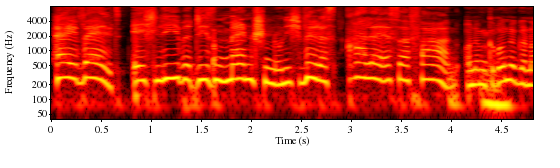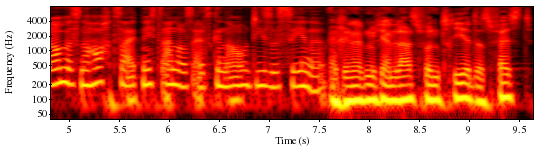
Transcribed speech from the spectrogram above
hey Welt, ich liebe diesen Menschen und ich will, dass alle es erfahren. Und im mhm. Grunde genommen ist eine Hochzeit nichts anderes als genau diese Szene. Erinnert mich an Lars von Trier, das Fest,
